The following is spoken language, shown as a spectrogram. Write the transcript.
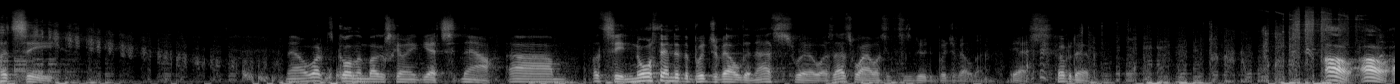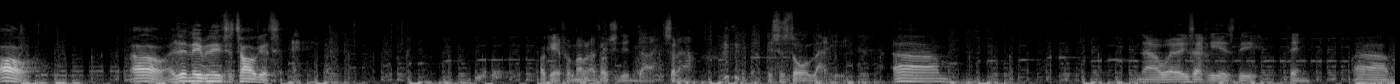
Let's see. Now, what golden bugs can we get now? Um, let's see, north end of the Bridge of Eldin. That's where it was. That's why I wanted to do the Bridge of Eldin. Yes. Hubadub. Oh, oh, oh. Oh, I didn't even need to target. Okay, for a moment I thought she didn't die, somehow. It's just all laggy. Um, now, where exactly is the thing? Um,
